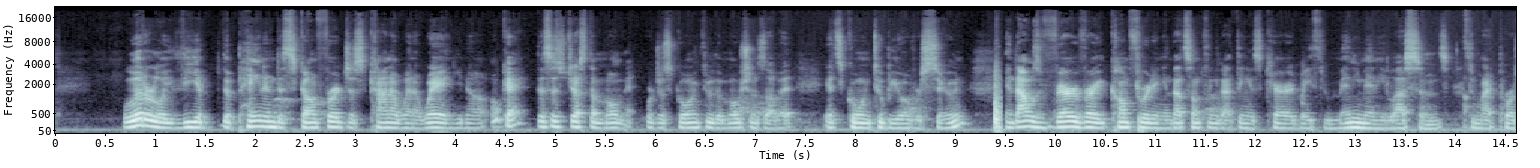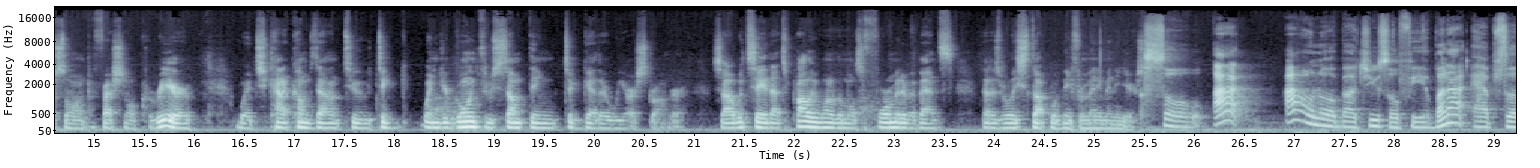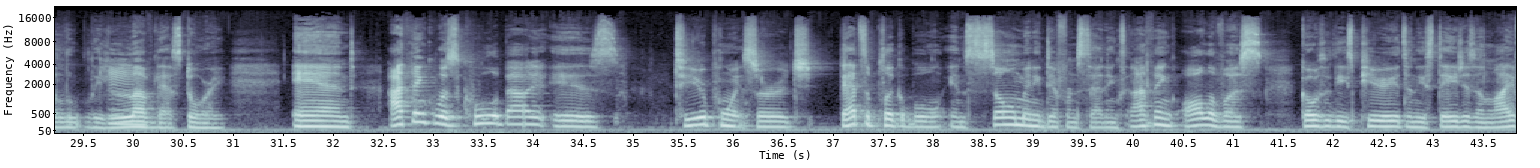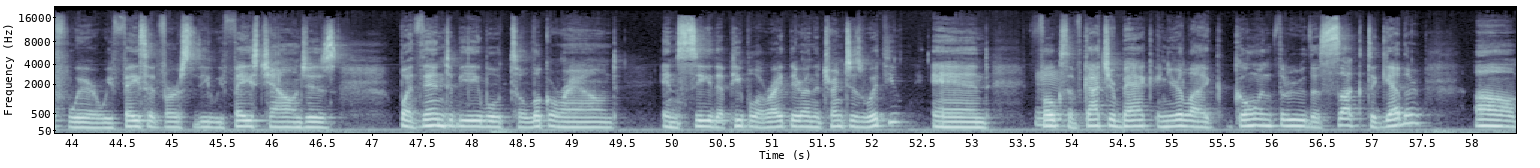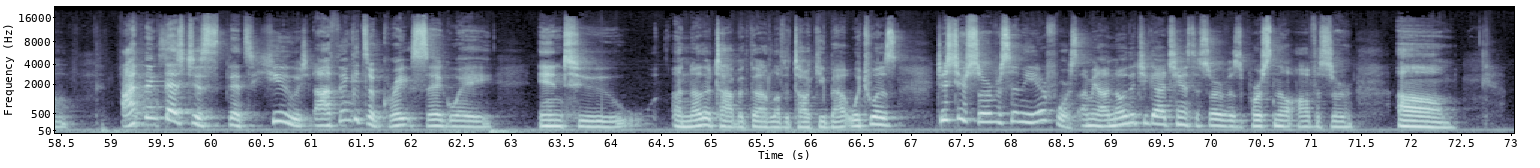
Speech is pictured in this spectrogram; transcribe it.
literally the the pain and discomfort just kind of went away and you know okay this is just a moment. We're just going through the motions of it. It's going to be over soon. And that was very very comforting and that's something that i think has carried me through many many lessons through my personal and professional career which kind of comes down to to when you're going through something together we are stronger. So i would say that's probably one of the most formative events that has really stuck with me for many many years. So i I don't know about you, Sophia, but I absolutely mm. love that story. And I think what's cool about it is, to your point, Serge, that's applicable in so many different settings. And I think all of us go through these periods and these stages in life where we face adversity, we face challenges, but then to be able to look around and see that people are right there in the trenches with you and mm. folks have got your back and you're like going through the suck together um, I think that's just that's huge. I think it's a great segue into another topic that I'd love to talk to you about, which was just your service in the Air Force. I mean, I know that you got a chance to serve as a personnel officer. Um,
